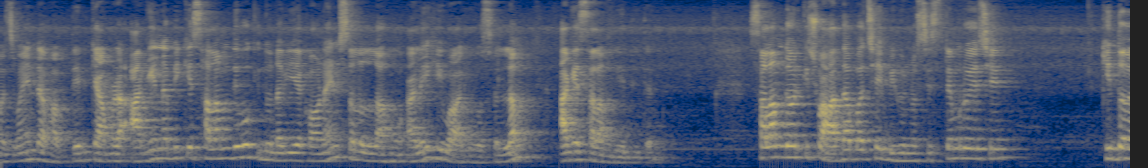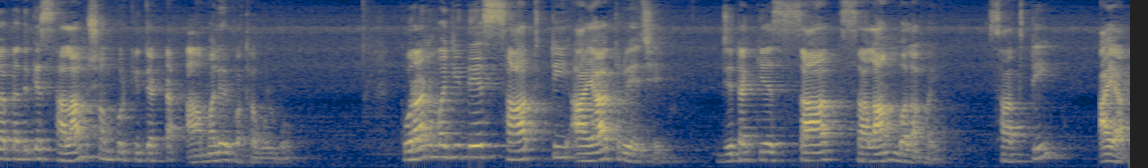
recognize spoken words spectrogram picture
মাজমাইনরা ভাবতেন কি আমরা আগে নবীকে সালাম দেব, কিন্তু নবী কাউনাইন সাল্লাহ আলহি আলহি ওসাল্লাম আগে সালাম দিয়ে দিতেন। সালাম দেওয়ার কিছু আদাব আছে, বিভিন্ন সিস্টেম রয়েছে, কিন্তু আমি আপনাদেরকে সালাম সম্পর্কিত একটা আমালের কথা বলব। কোরআন মাজিদে সাতটি আয়াত রয়েছে, যেটাকে সাত সালাম বলা হয়। সাতটি আয়াত,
